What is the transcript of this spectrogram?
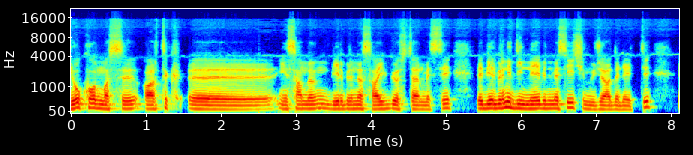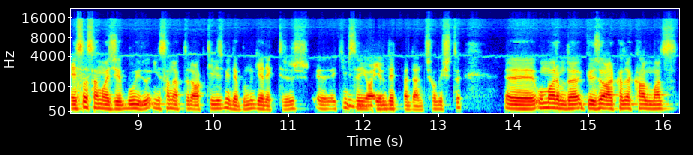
yok olması, artık e, insanların birbirine saygı göstermesi ve birbirini dinleyebilmesi için mücadele etti. Esas amacı buydu. İnsan hakları aktivizmi de bunu gerektirir. E, kimseyi Hı hı. ayırt etmeden çalıştı. E, umarım da gözü arkada kalmaz.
